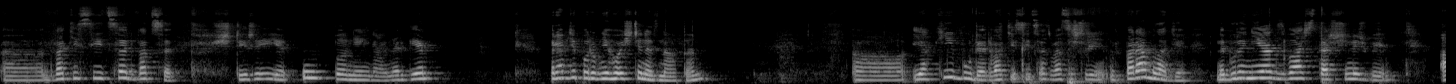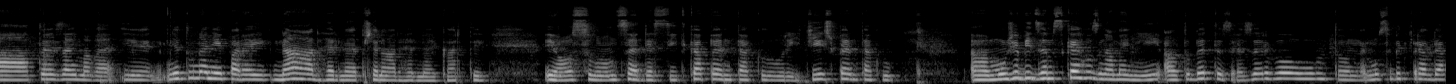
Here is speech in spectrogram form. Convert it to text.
A 2024 je úplně jiná energie. Pravděpodobně ho ještě neznáte. Uh, jaký bude 2024? Vypadá mladě, nebude nijak zvlášť starší než vy. A to je zajímavé. Je, mě tu na něj padají nádherné, přenádherné karty. Jo, slunce, desítka pentaklů, rytíř pentaklů. A může být zemského znamení, ale to berte s rezervou, to nemusí být pravda.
